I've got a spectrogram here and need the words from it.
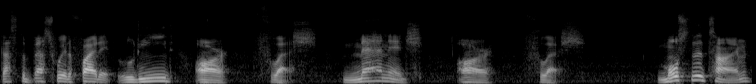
That's the best way to fight it. Lead our flesh, manage our flesh. Most of the time,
